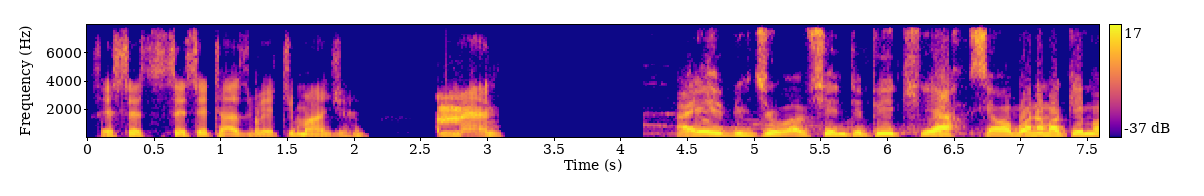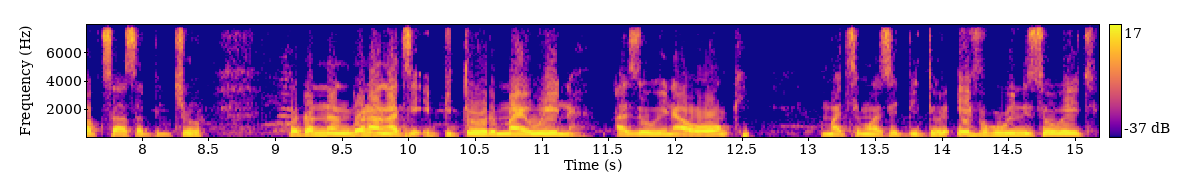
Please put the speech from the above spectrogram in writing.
sesetazibet manje. Amen! Hayi big joe abusheni the big ya siyawabona amagame akusasa big joe. Kodwa mina ngibona ngathi ipitori mayiwina azowina wonke. Amathimu wasepitori if kuwina isowethu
